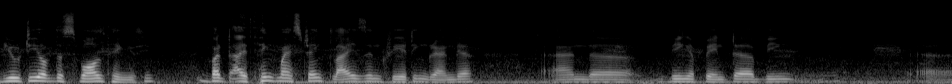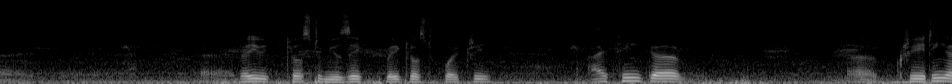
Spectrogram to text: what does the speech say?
beauty of the small thing you see. But I think my strength lies in creating grandeur and uh, being a painter, being uh, uh, very close to music, very close to poetry. I think uh, creating a,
